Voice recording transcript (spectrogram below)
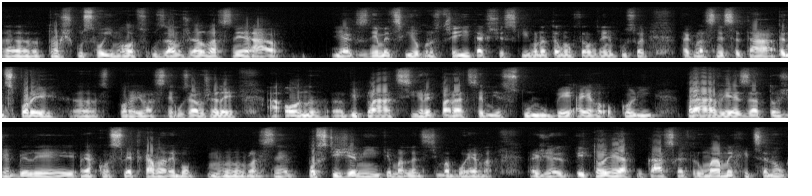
Eh, trošku svoji moc, uzavřel vlastně a jak z německého prostředí, tak z českého na tom samozřejmě působit, tak vlastně se ta, ten spory, eh, spory vlastně uzavřely a on eh, vyplácí reparace městu Luby a jeho okolí právě za to, že byli jako svědkama nebo mm, vlastně postižený těma s těma bojema. Takže i to je jak ukázka, kterou máme chycenou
